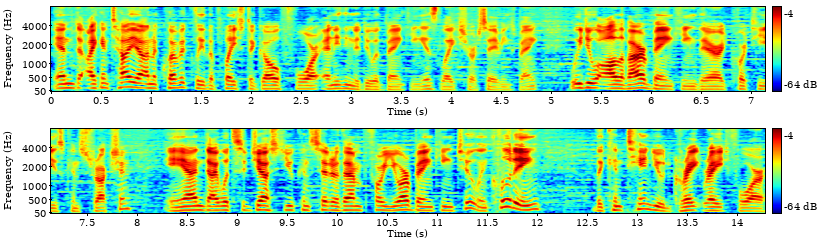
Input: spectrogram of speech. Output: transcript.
And I can tell you unequivocally, the place to go for anything to do with banking is Lakeshore Savings Bank. We do all of our banking there at Cortese Construction, and I would suggest you consider them for your banking too, including the continued great rate for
